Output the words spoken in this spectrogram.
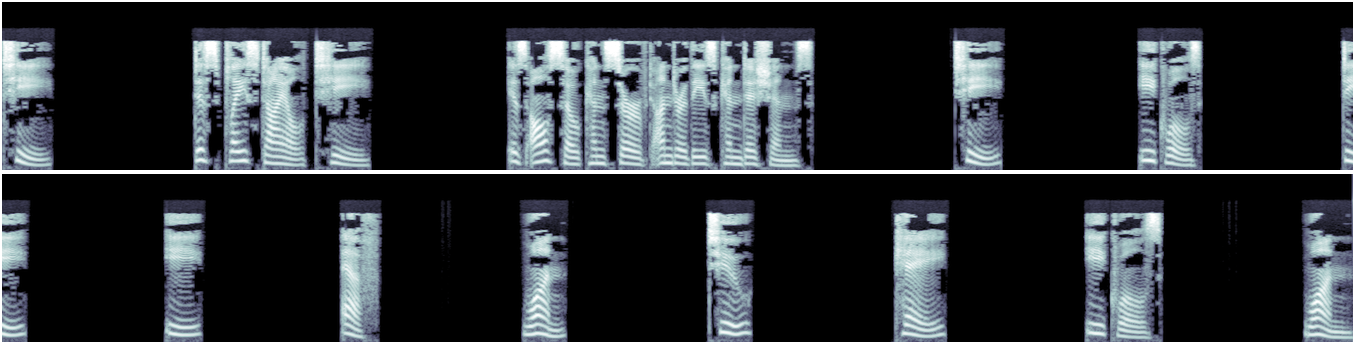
t. Display style t is also conserved under these conditions. T equals D E F one two K equals one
